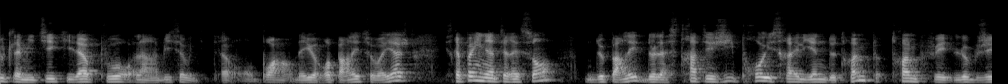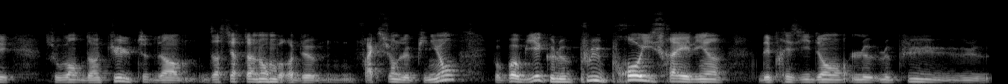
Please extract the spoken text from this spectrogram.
toute l'amitié qu'il a pour l'Arabie saoudite. On pourra d'ailleurs reparler de ce voyage. Il ne serait pas inintéressant de parler de la stratégie pro-israélienne de Trump. Trump fait l'objet souvent d'un culte dans un certain nombre de fractions de l'opinion. Il ne faut pas oublier que le plus pro-israélien des présidents, le plus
